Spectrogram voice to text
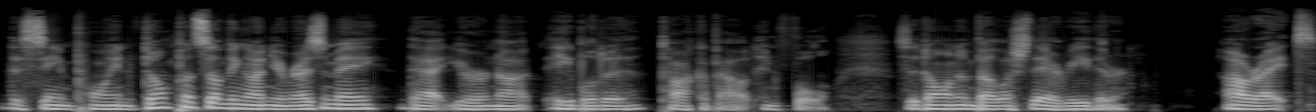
the same point. Don't put something on your resume that you're not able to talk about in full. So don't embellish there either. All right.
